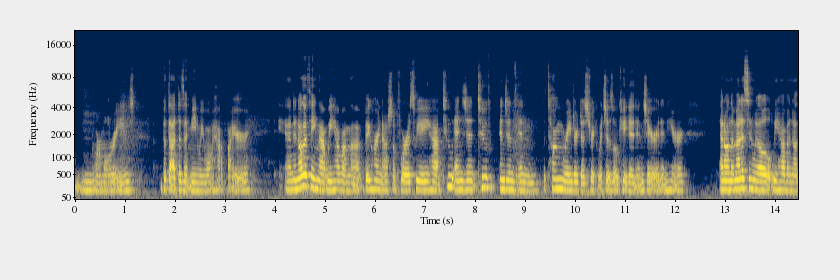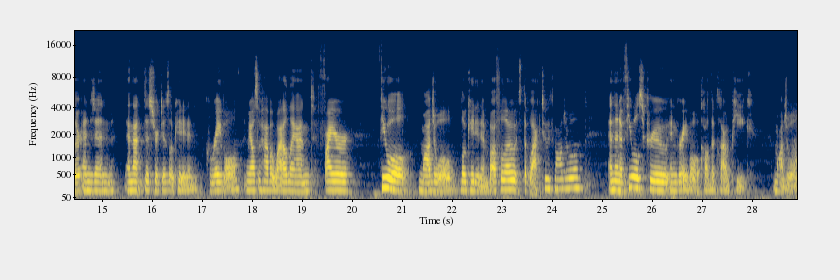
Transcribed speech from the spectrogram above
normal range. But that doesn't mean we won't have fire. And another thing that we have on the Bighorn National Forest, we have two engine two engines in the Tongue Ranger District, which is located in Sheridan here. And on the Medicine Wheel, we have another engine, and that district is located in Greybull. We also have a wildland fire fuel module located in Buffalo. It's the Blacktooth module. And then a fuels crew in Greybull called the Cloud Peak module.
